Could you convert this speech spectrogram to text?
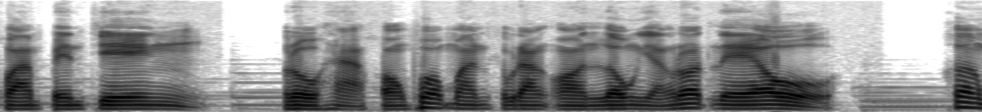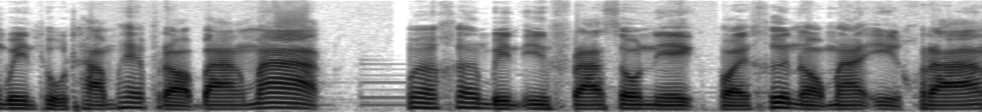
ความเป็นจริง โลหะของพวกมันกำลังอ่อนลงอย่างรวดเร็ว เครื่องบินถูกทำให้เปราะบางมาก เมื่อเครื่องบินอินฟราโซนิกปล่อยขึ้นออกมาอีกครั้ง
